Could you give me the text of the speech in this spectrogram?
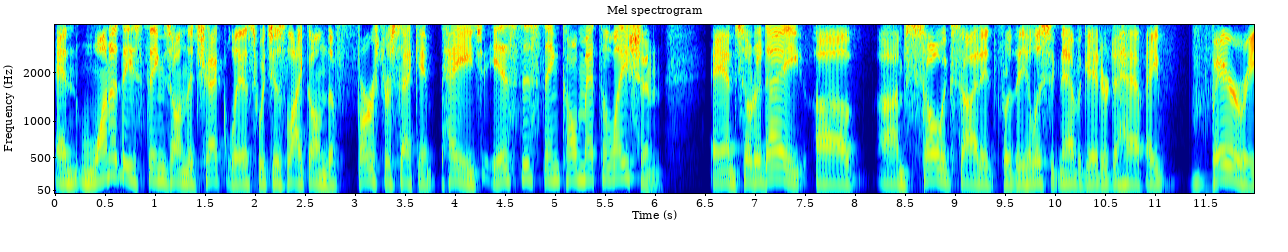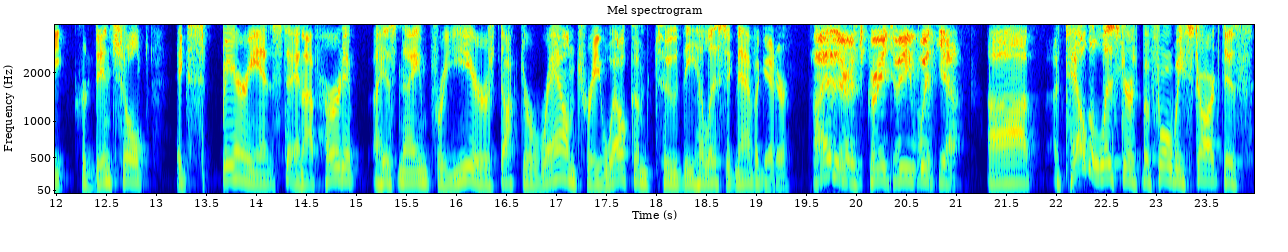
And one of these things on the checklist, which is like on the first or second page, is this thing called methylation. And so today, uh, I'm so excited for the Holistic Navigator to have a very credentialed experienced, and I've heard it, his name for years, Dr. Rountree. Welcome to the Holistic Navigator. Hi there. It's great to be with you. Uh, tell the listeners before we start this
